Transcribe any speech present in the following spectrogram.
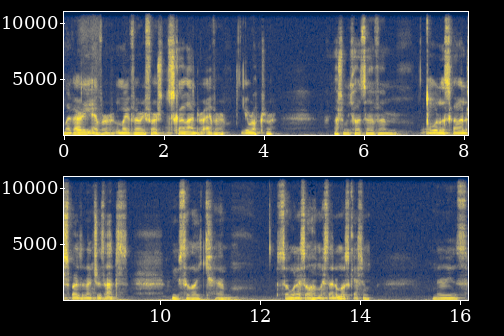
my very ever my very first Skylander ever Eruptor. Him because of um, one of the Skylander Spyro's Adventures ads I used to like. Um, so when I saw him I said I must catch him and there he is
